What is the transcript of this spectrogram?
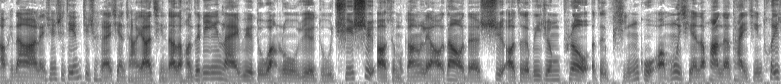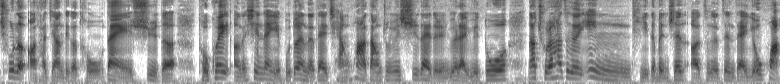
好，回到兰萱时间，继续和现场邀请到的黄泽斌来阅读网络阅读趋势啊。所以我们刚刚聊到的是啊，这个 Vision Pro 啊，这个苹果啊，目前的话呢，它已经推出了啊，它这样的一个头戴式的头盔啊。那现在也不断的在强化当中，因为试戴的人越来越多。那除了它这个硬体的本身啊，这个正在优化。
